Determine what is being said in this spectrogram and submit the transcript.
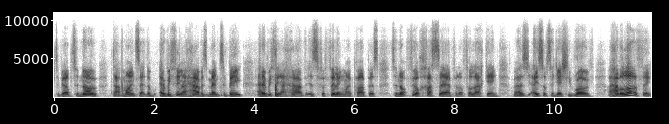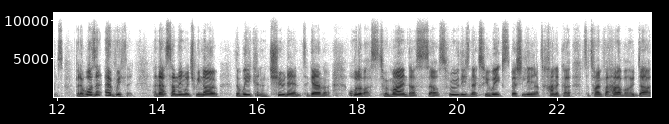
to be able to know that mindset that everything I have is meant to be, and everything I have is fulfilling my purpose, to not feel chaser, to not feel lacking. As Esav said, Yeshli Rove, I have a lot of things, but it wasn't everything. And that's something which we know that we can tune in together, all of us, to remind ourselves through these next few weeks, especially leading up to Hanukkah. It's a time for Halava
